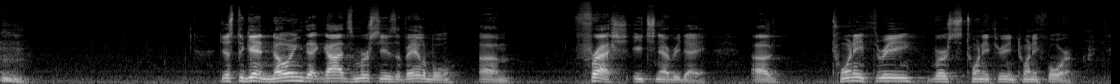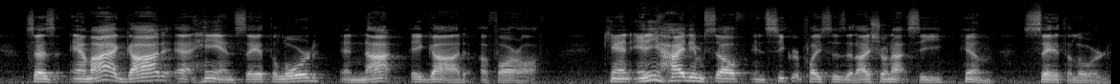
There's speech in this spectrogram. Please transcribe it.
Just again, knowing that God's mercy is available um, fresh each and every day. Uh, 23, verse 23 and 24 says, Am I a God at hand, saith the Lord, and not a God afar off? Can any hide himself in secret places that I shall not see him, saith the Lord?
